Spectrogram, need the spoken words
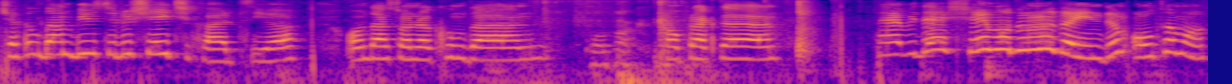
Çakıldan bir sürü şey çıkartıyor. Ondan sonra kumdan, Korkak. topraktan. He bir de şey modunu da indim. Olta mı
